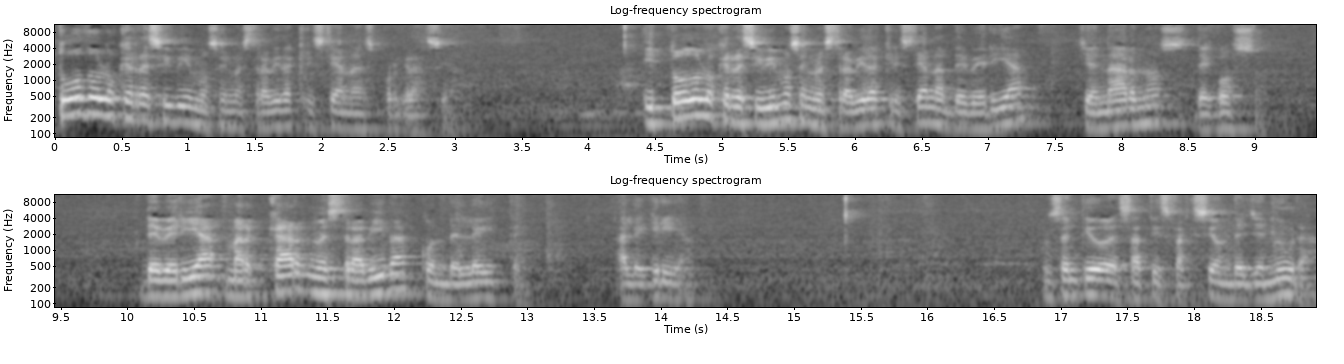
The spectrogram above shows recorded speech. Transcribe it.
Todo lo que recibimos en nuestra vida cristiana es por gracia. Y todo lo que recibimos en nuestra vida cristiana debería llenarnos de gozo. Debería marcar nuestra vida con deleite, alegría. Un sentido de satisfacción, de llenura.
